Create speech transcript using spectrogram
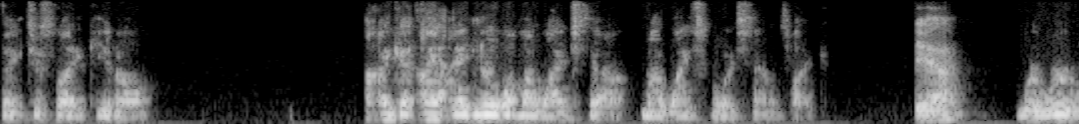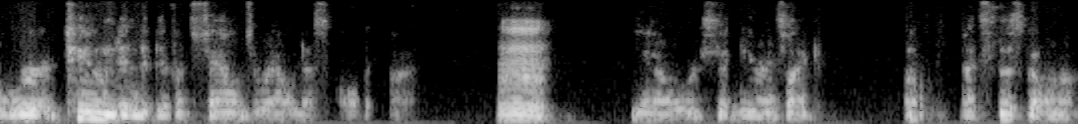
thing. Just like, you know, I get I, I know what my wife's sound my wife's voice sounds like. Yeah. We're we're we're tuned into different sounds around us all the time. Mm. You know, we're sitting here and it's like, oh, that's this going on.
